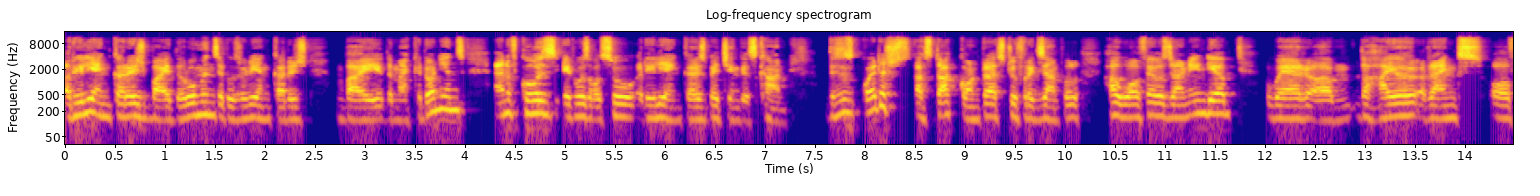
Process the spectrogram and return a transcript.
uh, really encouraged by the Romans. It was really encouraged by the Macedonians. And of course, it was also really encouraged by Genghis Khan. This is quite a, a stark contrast to, for example, how warfare was done in India, where um, the higher ranks of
